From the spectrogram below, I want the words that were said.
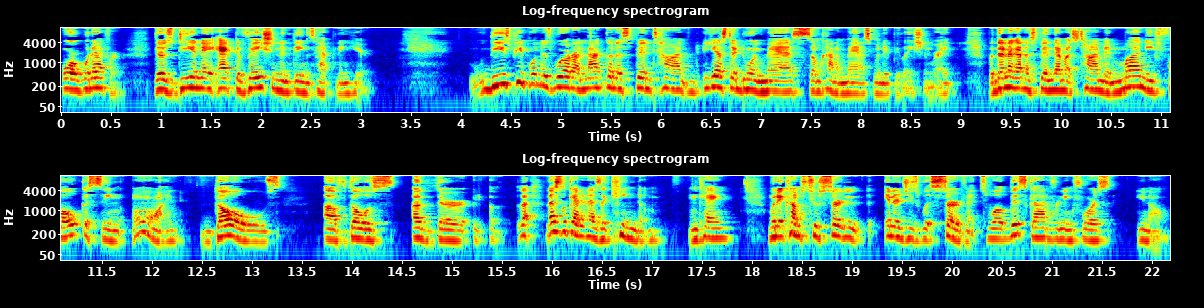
or whatever. There's DNA activation and things happening here. These people in this world are not going to spend time. Yes, they're doing mass, some kind of mass manipulation, right? But they're not going to spend that much time and money focusing on those of those other. Let's look at it as a kingdom, okay? When it comes to certain energies with servants, well, this God governing force, you know,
